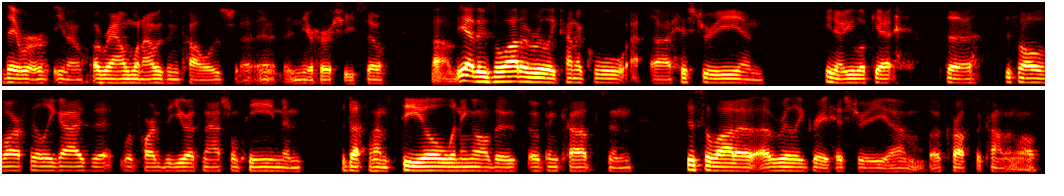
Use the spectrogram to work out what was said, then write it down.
they were you know around when I was in college uh, near Hershey. So um, yeah, there's a lot of really kind of cool uh, history, and you know you look at the just all of our Philly guys that were part of the U.S. national team, and the Bethlehem Steel, winning all those Open Cups, and just a lot of a really great history um, across the Commonwealth.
